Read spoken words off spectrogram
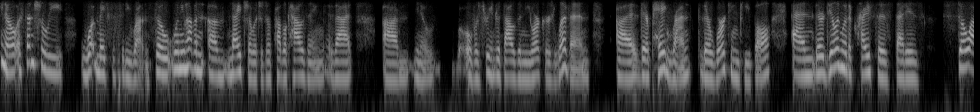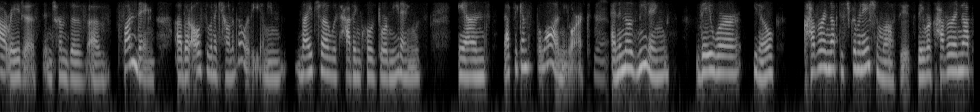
you know, essentially what makes the city run. So when you have a um, NYCHA, which is a public housing that, um, you know, over 300,000 New Yorkers live in, uh, they're paying rent, they're working people, and they're dealing with a crisis that is so outrageous in terms of, of funding, uh, but also in accountability. I mean, NYCHA was having closed door meetings, and that's against the law in New York. Right. And in those meetings, they were, you know, covering up discrimination lawsuits. They were covering up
